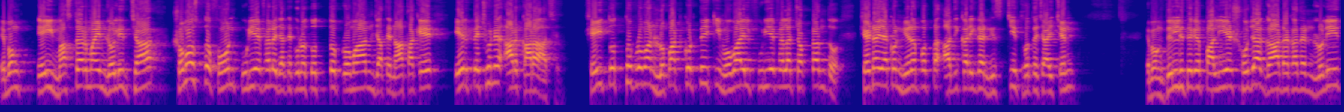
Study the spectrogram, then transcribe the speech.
এবং এই মাস্টার মাইন্ড ললিত ঝা সমস্ত ফোন পুড়িয়ে ফেলে যাতে কোনো তথ্য প্রমাণ যাতে না থাকে। এর পেছনে আর কারা আছে? সেই তথ্য প্রমাণ লোপাট করতেই কি মোবাইল ফুরিয়ে ফেলা চক্রান্ত? সেটাই এখন নিরাপত্তা আধিকারিকরা নিশ্চিত হতে চাইছেন। এবং দিল্লি থেকে পালিয়ে সোজা গা ঢাকা দেন ললিত।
